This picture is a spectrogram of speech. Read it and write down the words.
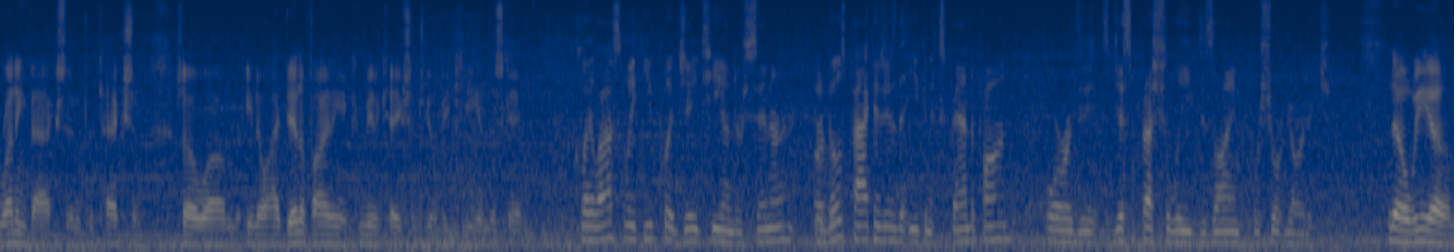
running backs and protection. So um, you know, identifying and communication is going to be key in this game. Clay, last week you put JT under center. Are mm-hmm. those packages that you can expand upon, or is it just specially designed for short yardage? No, we um,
